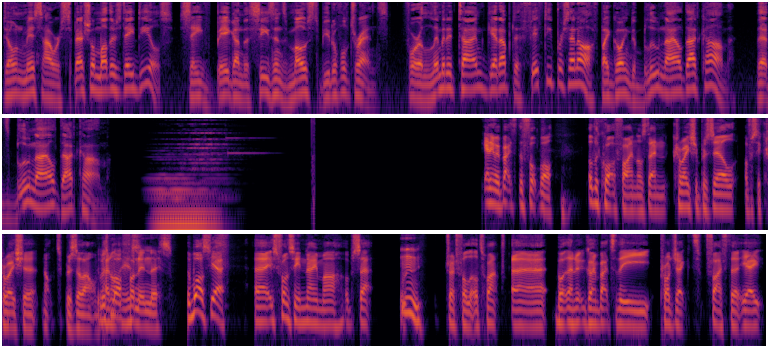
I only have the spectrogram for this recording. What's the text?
Don't miss our special Mother's Day deals. Save big on the season's most beautiful trends. For a limited time, get up to 50% off by going to BlueNile.com. That's BlueNile.com. Anyway, back to the football. Other quarterfinals then Croatia Brazil. Obviously, Croatia knocked Brazil out on There was more fun in this. There was, yeah. Uh, it's fun seeing Neymar upset. Mm. Dreadful little twat. Uh, but then going back to the Project 538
